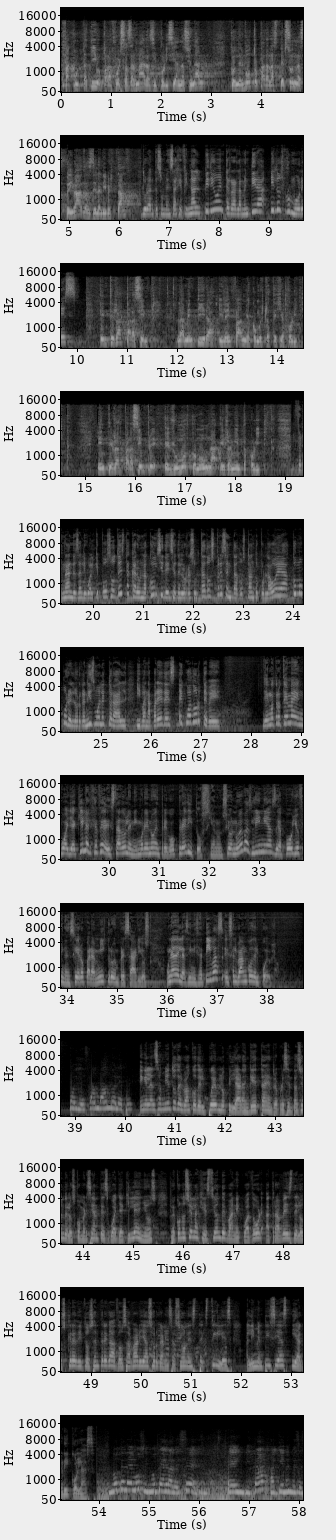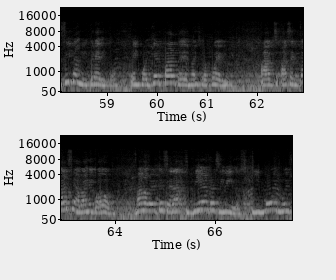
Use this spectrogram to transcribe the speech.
facultativo para Fuerzas Armadas y Policía Nacional, con el voto para las personas privadas de la libertad. Durante su mensaje final pidió enterrar la mentira y los rumores. Enterrar para siempre la mentira y la infamia como estrategia política. Enterrar para siempre el rumor como una herramienta política. Fernández, al igual que Pozo, destacaron la coincidencia de los resultados presentados tanto por la OEA como por el organismo electoral. Ivana Paredes, Ecuador TV. Y en otro tema, en Guayaquil, el jefe de Estado, Lenín Moreno, entregó créditos y anunció nuevas líneas de apoyo financiero para microempresarios. Una de las iniciativas es el Banco del Pueblo. En el lanzamiento del Banco del Pueblo, Pilar Angueta, en representación de los comerciantes guayaquileños, reconoció la gestión de Ban Ecuador a través de los créditos entregados a varias organizaciones textiles, alimenticias y agrícolas. No tenemos sino que agradecer e invitar a quienes necesitan el crédito en cualquier parte de nuestro pueblo a acercarse a Ban Ecuador. Van a ver que será bien recibidos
